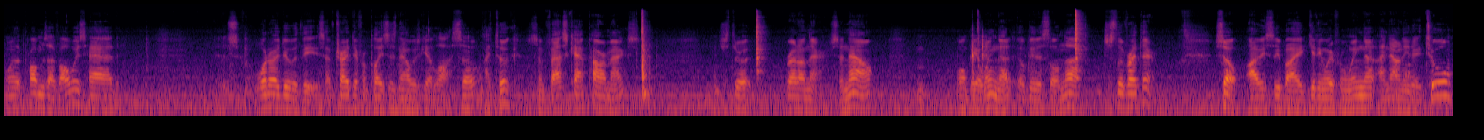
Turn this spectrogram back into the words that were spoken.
one of the problems I've always had is what do I do with these? I've tried different places and I always get lost. So I took some FastCap Power Mags and just threw it right on there. So now, won't be a wing nut, it'll be this little nut, just live right there. So obviously by getting away from wing nut, I now need a tool.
